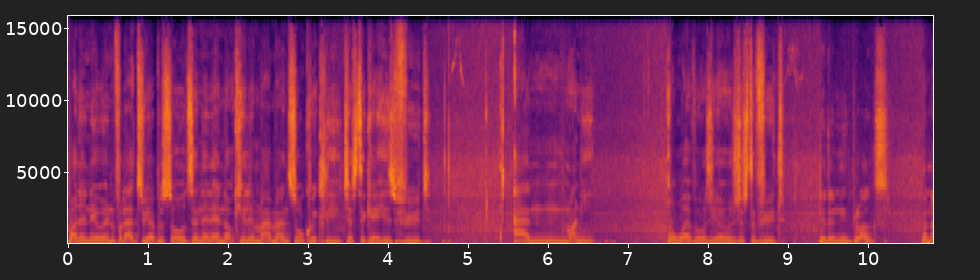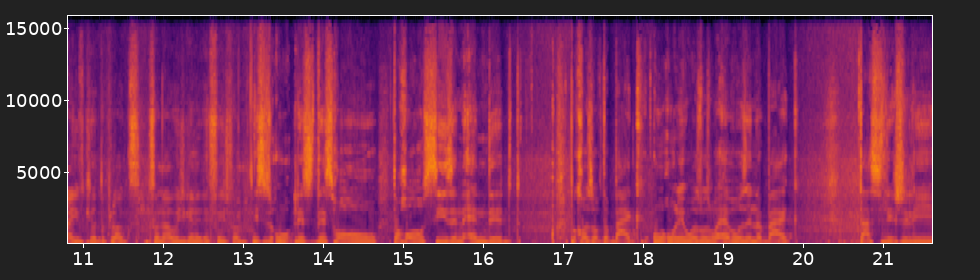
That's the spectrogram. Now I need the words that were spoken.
But then they went for like two episodes and then end up killing my man so quickly just to get his food and money or whatever it was. Yeah, it was just the food. They didn't need plugs, but now you've killed the plugs. So now where'd you get the food from? This is all. This this whole the whole season ended because of the bag. All, all it was was whatever was in the bag. That's literally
